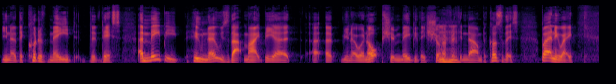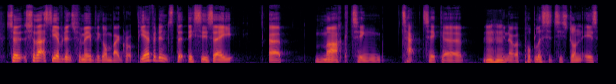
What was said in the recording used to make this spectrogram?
you know they could have made this, and maybe who knows that might be a, a, a you know an option. Maybe they shut mm-hmm. everything down because of this. But anyway, so so that's the evidence for maybe they've gone bankrupt. The evidence that this is a, a marketing tactic, a Mm-hmm. you know, a publicity stunt is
